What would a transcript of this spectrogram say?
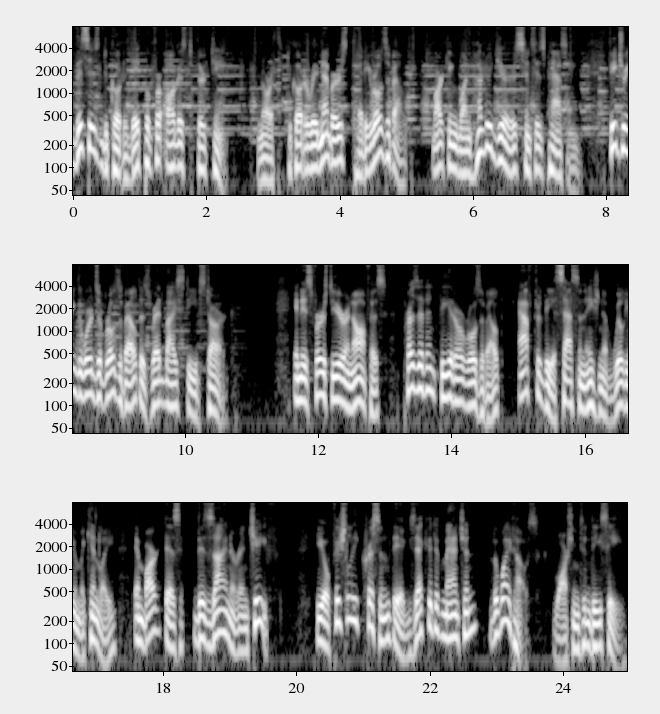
This is Dakota Datebook for August 13th. North Dakota remembers Teddy Roosevelt, marking 100 years since his passing, featuring the words of Roosevelt as read by Steve Stark. In his first year in office, President Theodore Roosevelt, after the assassination of William McKinley, embarked as designer in chief. He officially christened the executive mansion the White House, Washington, D.C.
